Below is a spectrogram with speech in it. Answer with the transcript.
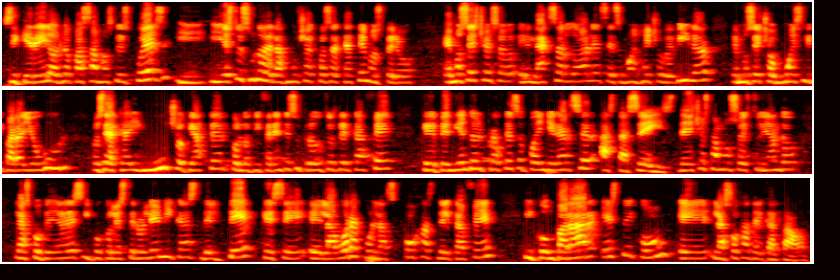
Si queréis, os lo pasamos después. Y, esto es una de las muchas cosas que hacemos, pero hemos hecho eso, snacks saludables, hemos hecho bebida, hemos hecho muesli para yogur. O sea que hay mucho que hacer con los diferentes subproductos del café que dependiendo del proceso pueden llegar a ser hasta 6. De hecho, estamos estudiando las propiedades hipocolesterolémicas del té que se elabora con las hojas del café y comparar este con eh, las hojas del cacao.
